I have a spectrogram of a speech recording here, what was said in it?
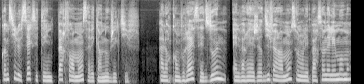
comme si le sexe était une performance avec un objectif. Alors qu'en vrai, cette zone, elle va réagir différemment selon les personnes et les moments.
